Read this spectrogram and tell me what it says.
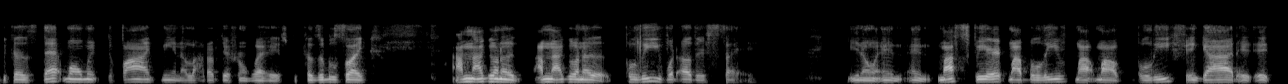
because that moment defined me in a lot of different ways. Because it was like, I'm not gonna I'm not gonna believe what others say. You know, and and my spirit, my belief, my my belief in God, it, it,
